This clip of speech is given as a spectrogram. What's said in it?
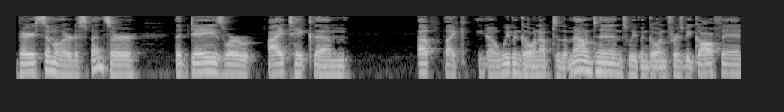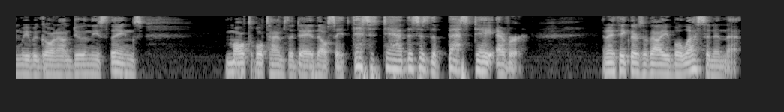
very similar to Spencer, the days where I take them up, like, you know, we've been going up to the mountains, we've been going frisbee golfing, we've been going out and doing these things multiple times a day. They'll say, This is dad, this is the best day ever. And I think there's a valuable lesson in that,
